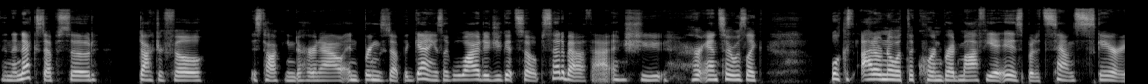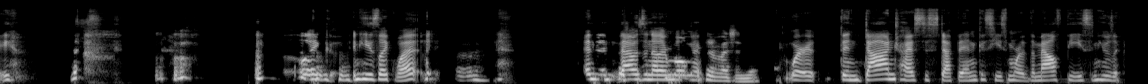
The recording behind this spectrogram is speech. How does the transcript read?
In the next episode, Dr. Phil is talking to her now and brings it up again. He's like, "Well, why did you get so upset about that?" And she her answer was like, "Well, cuz I don't know what the cornbread mafia is, but it sounds scary." like and he's like, "What?" And then that was another moment I can imagine, yeah. where then Don tries to step in because he's more of the mouthpiece, and he was like,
